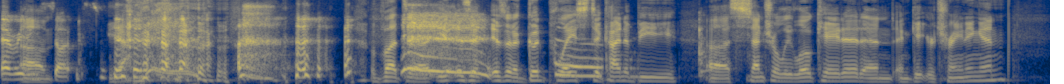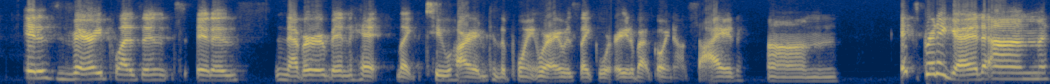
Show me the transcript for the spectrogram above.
Everything um, sucks. but yeah. but uh, is it is it a good place to kind of be uh, centrally located and and get your training in? It is very pleasant. It has never been hit like too hard to the point where I was like worried about going outside. Um, it's pretty good. Um,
